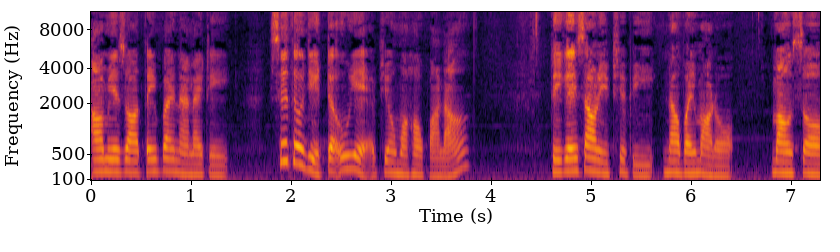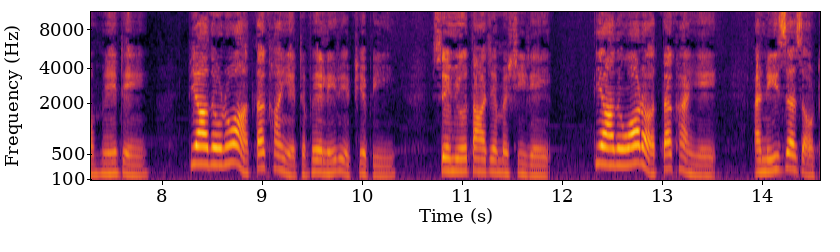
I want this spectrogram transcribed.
အောင်မြင်စွာသိမ့်ပိုက်နိုင်လိုက်တဲ့စစ်သူကြီးတအုပ်ရဲ့အပြုံးမဟုတ်ပါလားဒီကိစ္စတွေဖြစ်ပြီးနောက်ပိုင်းမှာတော့မောင်စောမင်းတင် ပြာသူတို့ကတက်ခိုင်ရဲ့တပည့်လေးတွေဖြစ်ပြီးဆွေမျိုးသားချင်းမရှိတဲ့ပြာသူကတော့တက်ခိုင်ရဲ့အနီးဆက်ဆုံးတ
